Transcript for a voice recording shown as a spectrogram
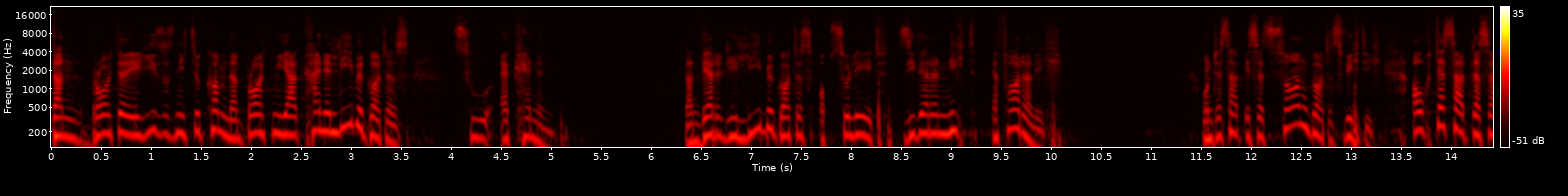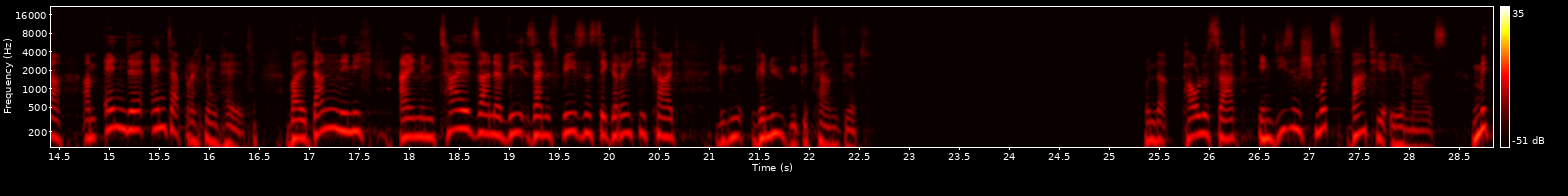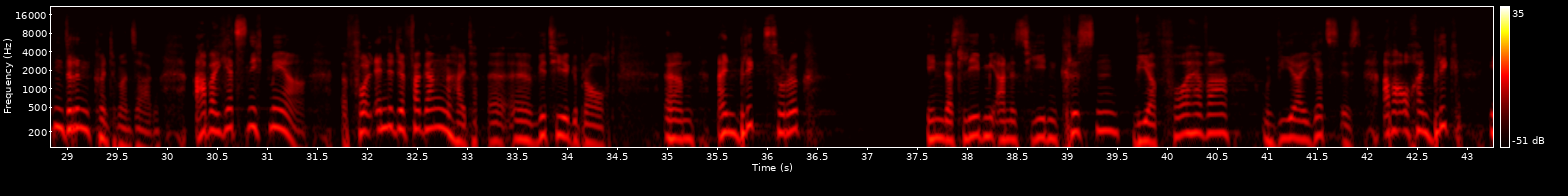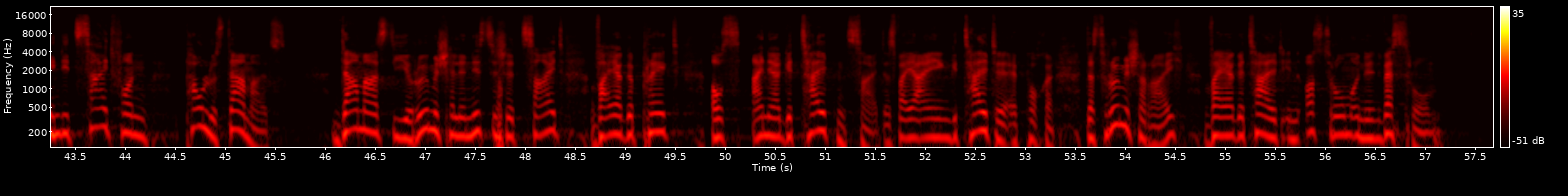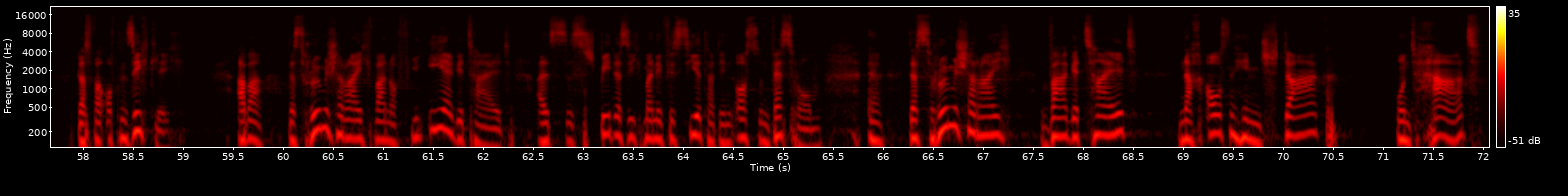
dann bräuchte Jesus nicht zu kommen, dann bräuchten wir ja keine Liebe Gottes zu erkennen. Dann wäre die Liebe Gottes obsolet, sie wäre nicht erforderlich. Und deshalb ist der Zorn Gottes wichtig. Auch deshalb, dass er am Ende Endabrechnung hält, weil dann nämlich einem Teil seiner, seines Wesens der Gerechtigkeit Genüge getan wird. Und Paulus sagt, in diesem Schmutz wart ihr ehemals. Mittendrin könnte man sagen. Aber jetzt nicht mehr. Vollendete Vergangenheit äh, äh, wird hier gebraucht. Ähm, ein Blick zurück in das Leben eines jeden Christen, wie er vorher war und wie er jetzt ist. Aber auch ein Blick in die Zeit von Paulus damals. Damals die römisch-hellenistische Zeit war ja geprägt aus einer geteilten Zeit. Es war ja eine geteilte Epoche. Das römische Reich war ja geteilt in Ostrom und in Westrom. Das war offensichtlich. Aber das römische Reich war noch viel eher geteilt, als es später sich manifestiert hat in Ost- und Westrom. Äh, das römische Reich war geteilt nach außen hin stark und hart,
